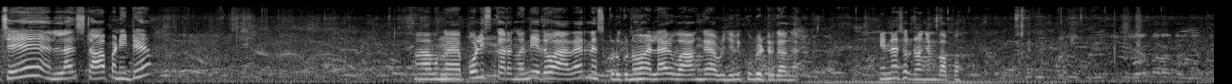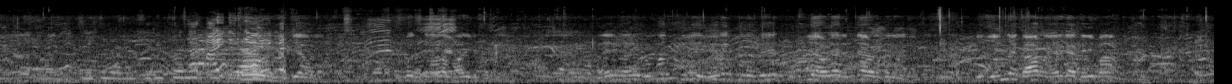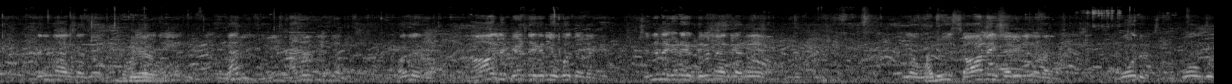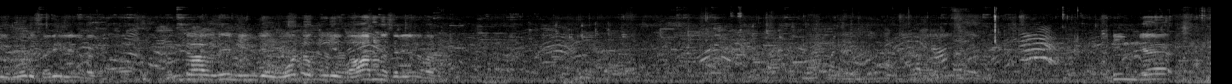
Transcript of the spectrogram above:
சே எல்லாம் ஸ்டாப் பண்ணிவிட்டு அவங்க போலீஸ்காரங்க வந்து ஏதோ அவேர்னஸ் கொடுக்கணும் எல்லோரும் வாங்க அப்படின்னு சொல்லி கூப்பிட்டுருக்காங்க என்ன சொல்கிறாங்கன்னு பார்ப்போம் என்ன காரணம் இருக்கா தெரியுமா தெரியுமா இருக்காது அது நாலு கேட்டகரியில் விபத்து நடக்கு என்னென்ன கேட்டகரி தெரியுமா இருக்காது இல்லை ஒன்று சாலை சரியில்லை நடக்கும். ரோடு போகக்கூடிய ரோடு சரியில்லை நடக்கும். ரெண்டாவது நீங்கள் ஓட்டக்கூடிய வாகனம் சரியில்லை நடக்கும். நீங்க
